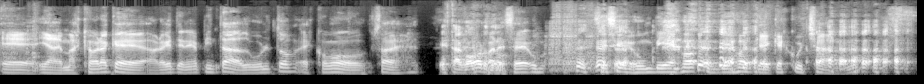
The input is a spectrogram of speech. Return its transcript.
eh, y además que ahora que ahora que tiene pinta de adulto, es como, ¿sabes? Está gordo. Parece un, sí, sí, es un viejo, un viejo que hay que escuchar. ¿no?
